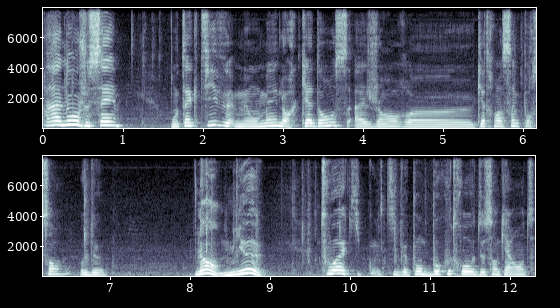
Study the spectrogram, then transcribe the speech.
Ah non, je sais On t'active, mais on met leur cadence à genre 85% aux deux. Non, mieux Toi qui, qui pompe beaucoup trop, 240,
